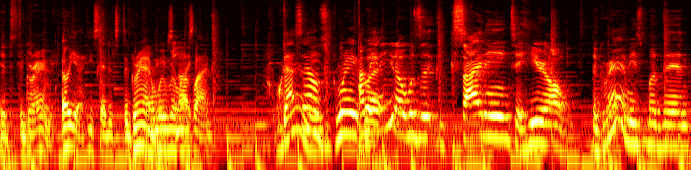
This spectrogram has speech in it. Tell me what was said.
it's the Grammy. Oh yeah, he said it's the Grammys. And we were I was like, like, that sounds great, I but mean, you know, it was exciting to hear oh the Grammys, but then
